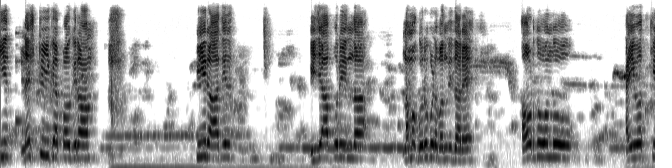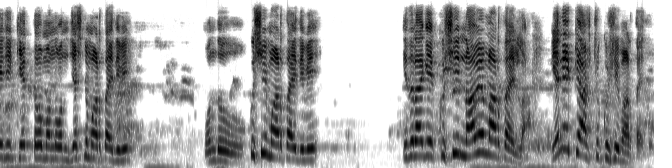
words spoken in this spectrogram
ಈ ನೆಕ್ಸ್ಟ್ ಈಗ ಪ್ರೋಗ್ರಾಮ್ ಪೀರ್ ಆದಿಲ್ ಬಿಜಾಪುರಿಯಿಂದ ನಮ್ಮ ಗುರುಗಳು ಬಂದಿದ್ದಾರೆ. ಅವ್ರದ್ದು ಒಂದು ಐವತ್ತು ಕೆ ಜಿ ಕೇಕ್ ತಗೊಂಬಂದು ಒಂದು ಜಶ್ನ್ ಮಾಡ್ತಾ ಇದ್ದೀವಿ. ಒಂದು ಖುಷಿ ಮಾಡ್ತಾ ಇದ್ದೀವಿ. ಇದರಾಗೆ ಖುಷಿ ನಾವೇ ಮಾಡ್ತಾ ಇಲ್ಲ. ಏನಕ್ಕೆ ಅಷ್ಟು ಖುಷಿ ಮಾಡ್ತಾ ಇದ್ದೀವಿ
